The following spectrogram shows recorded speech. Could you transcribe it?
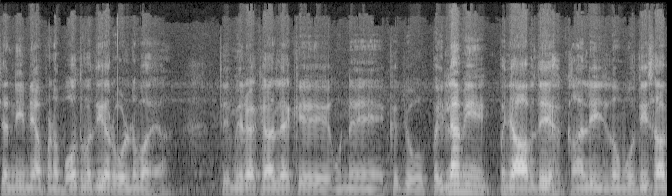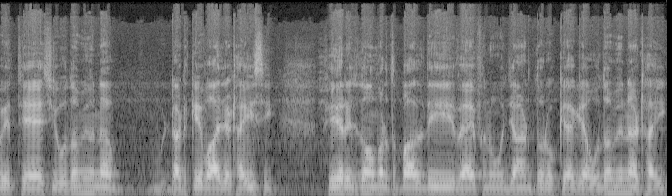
ਚੰਨੀ ਨੇ ਆਪਣਾ ਬਹੁਤ ਵਧੀਆ ਰੋਲ ਨਿਭਾਇਆ। ਤੇ ਮੇਰਾ ਖਿਆਲ ਹੈ ਕਿ ਉਹਨੇ ਇੱਕ ਜੋ ਪਹਿਲਾਂ ਵੀ ਪੰਜਾਬ ਦੇ ਹੱਕਾਂ ਲਈ ਜਦੋਂ ਮੋਦੀ ਸਾਹਿਬ ਇੱਥੇ ਆਏ ਸੀ ਉਦੋਂ ਵੀ ਉਹਨਾਂ ਡਟ ਕੇ ਆਵਾਜ਼ ਉਠਾਈ ਸੀ। ਫਿਰ ਜਦੋਂ ਅਮਰਤਪਾਲ ਦੀ ਵਾਈਫ ਨੂੰ ਜਾਣ ਤੋਂ ਰੋਕਿਆ ਗਿਆ ਉਦੋਂ ਵੀ ਉਹਨਾਂ ਉਠਾਈ।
